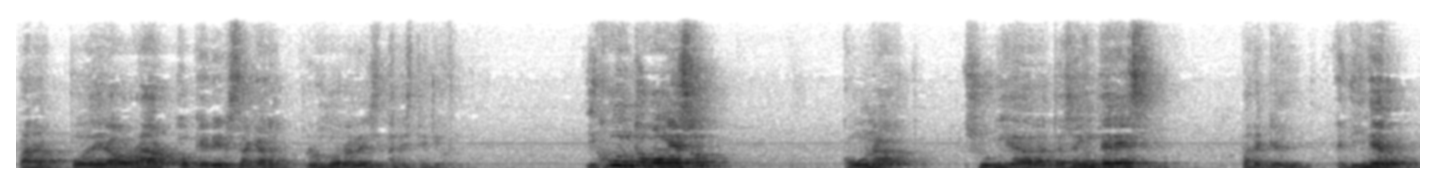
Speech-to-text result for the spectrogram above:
para poder ahorrar o querer sacar los dólares al exterior. Y junto con eso, con una subida de la tasa de interés, para que el, dinero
